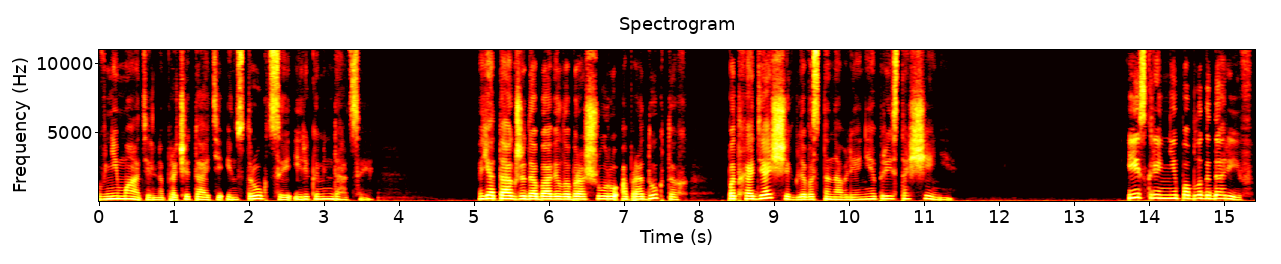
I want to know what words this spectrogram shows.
внимательно прочитайте инструкции и рекомендации. Я также добавила брошюру о продуктах, подходящих для восстановления при истощении. Искренне поблагодарив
